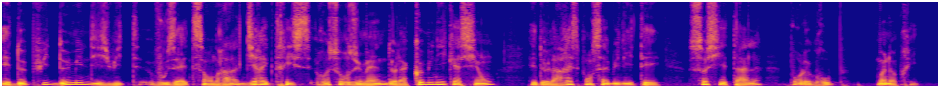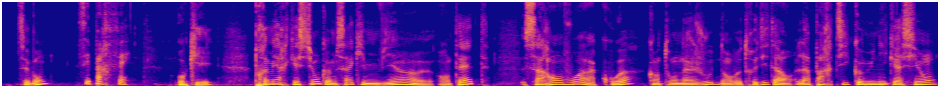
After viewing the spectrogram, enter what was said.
et depuis 2018, vous êtes, Sandra, directrice ressources humaines de la communication et de la responsabilité sociétale pour le groupe Monoprix. C'est bon? C'est parfait. Ok. Première question comme ça qui me vient euh, en tête. Ça renvoie à quoi quand on ajoute dans votre titre? Alors, la partie communication,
